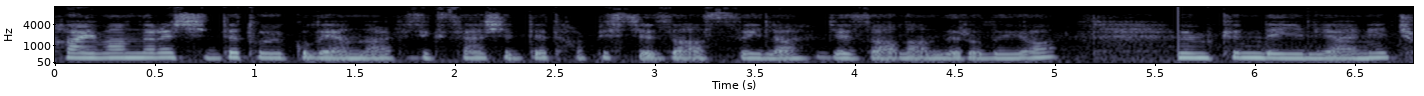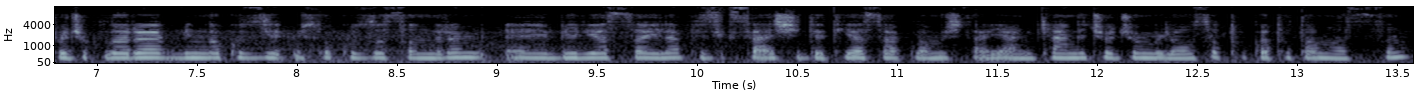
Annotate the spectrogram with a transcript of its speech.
Hayvanlara şiddet uygulayanlar fiziksel şiddet hapis cezasıyla cezalandırılıyor. Mümkün değil yani. Çocuklara 1979'da sanırım e, bir yasayla fiziksel şiddeti yasaklamışlar. Yani kendi çocuğun bile olsa tokat atamazsın.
